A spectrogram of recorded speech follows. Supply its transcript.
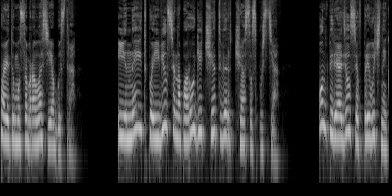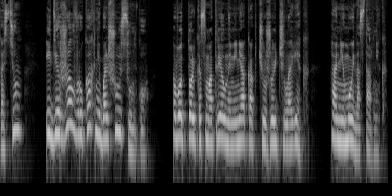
поэтому собралась я быстро. И Нейт появился на пороге четверть часа спустя. Он переоделся в привычный костюм и держал в руках небольшую сумку. Вот только смотрел на меня как чужой человек, а не мой наставник.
